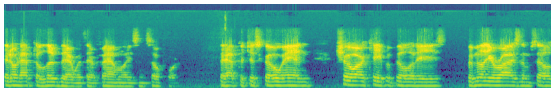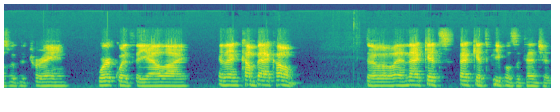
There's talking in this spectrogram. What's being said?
they don't have to live there with their families and so forth. They have to just go in, show our capabilities, familiarize themselves with the terrain, work with the ally, and then come back home. So and that gets that gets people's attention.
